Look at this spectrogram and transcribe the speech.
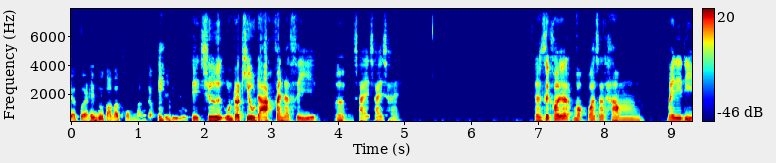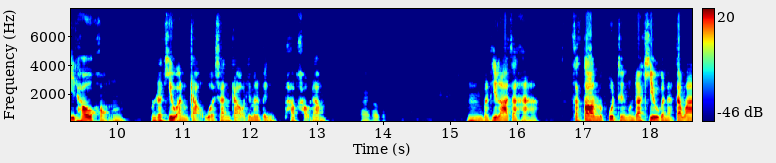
จะเปิดให้ดูตอนประถมมั้งแต่ผมเอ๊ะไม่ดูสิชื่อ Ultra Q Dark Fantasy เออใช่ใช่ใช่แต่รู้สึกเขาจะบอกว่าจะทำไม่ได้ดีเท่าของอุลตร้าคิวอันเก่าเวอร์ชันเก่าที่มันเป็นภาพขาวดำใช่ครับผมอืมบางทีเราอาจจะหา สักตอนมาพูดถึงอุลตร้าคิวกันนะ แต่ว่า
